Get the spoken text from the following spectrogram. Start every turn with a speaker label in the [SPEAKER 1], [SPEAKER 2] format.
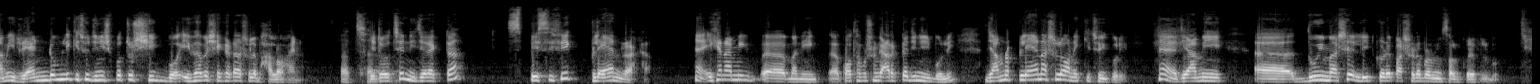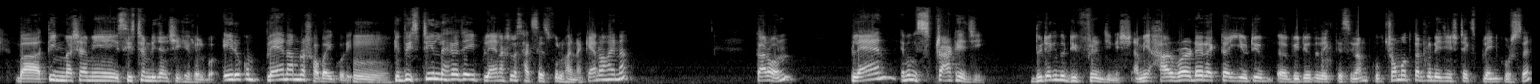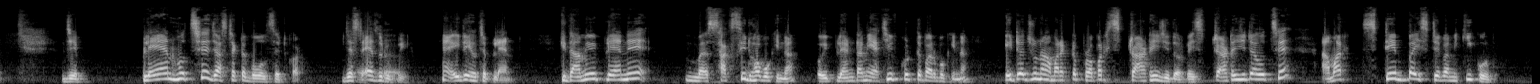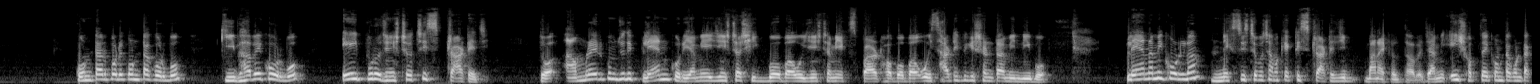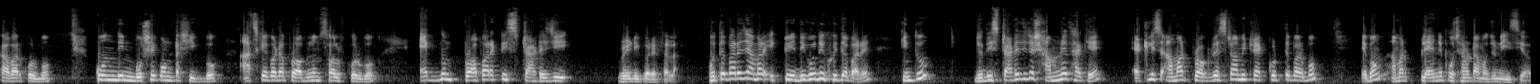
[SPEAKER 1] আমি র্যান্ডমলি কিছু জিনিসপত্র শিখব এইভাবে শেখাটা আসলে ভালো হয় না।
[SPEAKER 2] আচ্ছা।
[SPEAKER 1] যেটা হচ্ছে নিজের একটা স্পেসিফিক প্ল্যান রাখা। হ্যাঁ এখানে আমি মানে কথা প্রসঙ্গে আরেকটা জিনিস বলি যে আমরা প্ল্যান আসলে অনেক কিছুই করি। হ্যাঁ যে আমি দুই মাসে লিড করে পাঁচশোটা প্রবলেম সলভ করে ফেলব বা তিন মাসে আমি সিস্টেম ডিজাইন শিখে ফেলব। এইরকম প্ল্যান আমরা সবাই করি। কিন্তু স্টিল দেখা যায় এই প্ল্যান আসলে সাকসেসফুল হয় না। কেন হয় না? কারণ প্ল্যান এবং স্ট্র্যাটেজি দুইটা কিন্তু ডিফারেন্ট জিনিস। আমি হার্ভার্ডের একটা ইউটিউব ভিডিওতে দেখতেছিলাম খুব চমৎকার করে এই জিনিসটা এক্সপ্লেন করছে যে প্ল্যান হচ্ছে জাস্ট একটা গোল সেট করা জাস্ট। এতটুকুই হ্যাঁ এটাই হচ্ছে প্ল্যান কিন্তু আমি ওই প্ল্যানে সাকসিড হব কিনা ওই প্ল্যানটা আমি অ্যাচিভ করতে পারব কিনা এটার জন্য আমার একটা প্রপার স্ট্র্যাটেজি দরকার। স্ট্র্যাটেজিটা হচ্ছে আমার স্টেপ বাই স্টেপ আমি কি করব কোনটার পরে কোনটা করব কীভাবে করব এই পুরো জিনিসটা হচ্ছে স্ট্র্যাটেজি তো আমরা এরকম যদি প্ল্যান করি, আমি এই জিনিসটা শিখব বা ওই জিনিসটা আমি এক্সপার্ট হব বা ওই সার্টিফিকেশনটা আমি নিব প্ল্যান আমি করলাম নেক্সট স্টেপ হচ্ছে আমাকে একটি স্ট্র্যাটেজি বানায় ফেলতে হবে যে আমি এই সপ্তাহে কোনটা কোনটা কভার করব, কোন দিন বসে কোনটা শিখব, আজকে কটা প্রবলেম সলভ করব, একদম প্রপার একটি স্ট্র্যাটেজি রেডি করে ফেলা। হতে পারে যে আমার একটু এদিক ওদিক হইতে পারে, কিন্তু যদি স্ট্র্যাটেজিটা সামনে থাকে অ্যাটলিস্ট আমার প্রগ্রেসটা আমি ট্র্যাক করতে পারব এবং আমার প্ল্যানে পৌঁছানোটা আমার জন্য ইজি হবে।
